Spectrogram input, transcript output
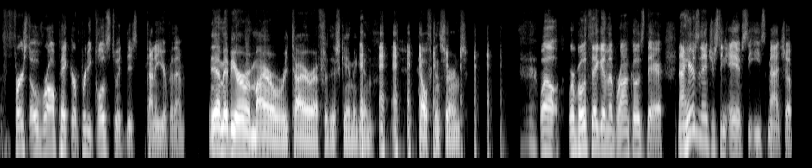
first overall pick or pretty close to it this kind of year for them. Yeah, maybe Urban Meyer will retire after this game again. Health concerns. well, we're both taking the Broncos there. Now, here's an interesting AFC East matchup.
